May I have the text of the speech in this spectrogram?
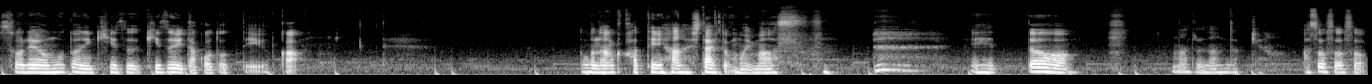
それをもとに気づ気づいたことっていうかをなんか勝手に話したいと思います。えっとまずなんだっけな。あそうそうそう。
